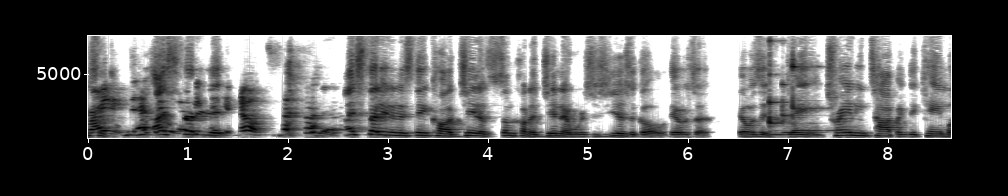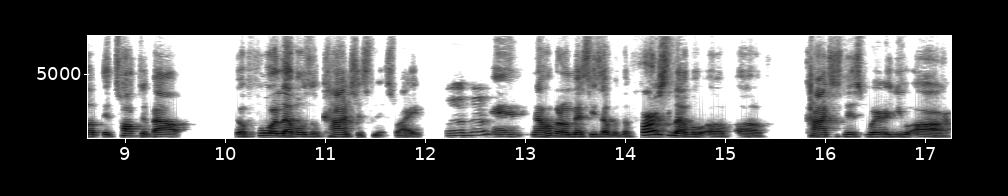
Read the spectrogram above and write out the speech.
tell you I studied it. Notes. yeah, I studied in this thing called Gen, something called a Gen Network, which is years ago. There was a there was a, a training topic that came up that talked about the four levels of consciousness, right? Mm-hmm. And, and I hope I don't mess these up. But the first level of of consciousness, where you are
